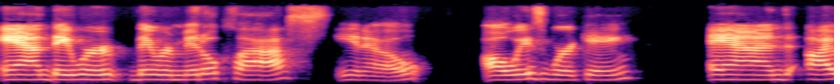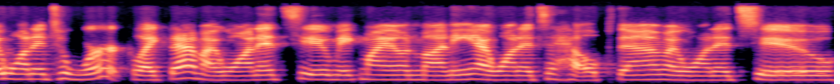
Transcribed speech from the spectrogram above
and they were they were middle class, you know, always working and I wanted to work like them. I wanted to make my own money. I wanted to help them. I wanted to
